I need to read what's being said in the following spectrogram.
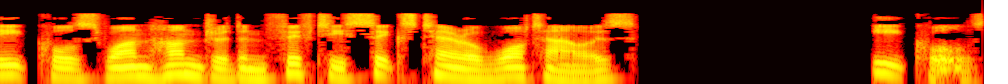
equals 156 terawatt hours equals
